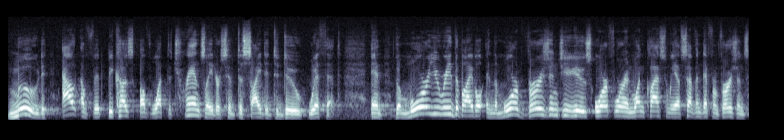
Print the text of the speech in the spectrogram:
mood out of it because of what the translators have decided to do with it. And the more you read the Bible and the more versions you use, or if we're in one class and we have seven different versions,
